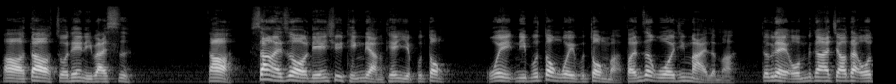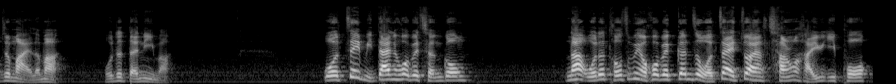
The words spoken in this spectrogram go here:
啊，到昨天礼拜四，啊上来之后连续停两天也不动，我也你不动我也不动嘛，反正我已经买了嘛，对不对？我们跟他交代，我就买了嘛，我就等你嘛。我这笔单会不会成功？那我的投资朋友会不会跟着我再赚长荣海运一波？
